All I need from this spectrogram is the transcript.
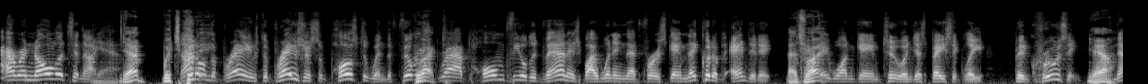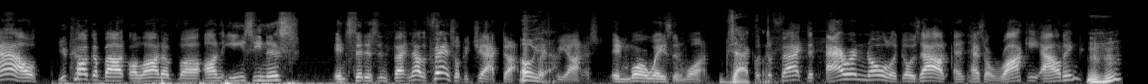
Aaron tonight. Yeah. Yeah. Which Not could on the Braves. The Braves are supposed to win. The Phillies Correct. grabbed home field advantage by winning that first game. They could have ended it. That's if right. They won game two and just basically been cruising. Yeah. Now you talk about a lot of uh, uneasiness in Citizens Bank. Now the fans will be jacked up. Oh, Let's yeah. be honest, in more ways than one. Exactly. But the fact that Aaron Nola goes out and has a rocky outing. Mhm.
